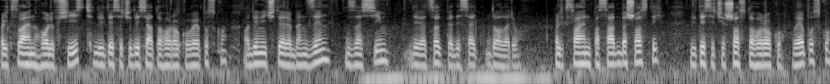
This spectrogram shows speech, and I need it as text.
Volkswagen Golf 6 2010 року випуску. 1,4 бензин за 7 950 доларів. Volkswagen Passat B6 2006 року випуску.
